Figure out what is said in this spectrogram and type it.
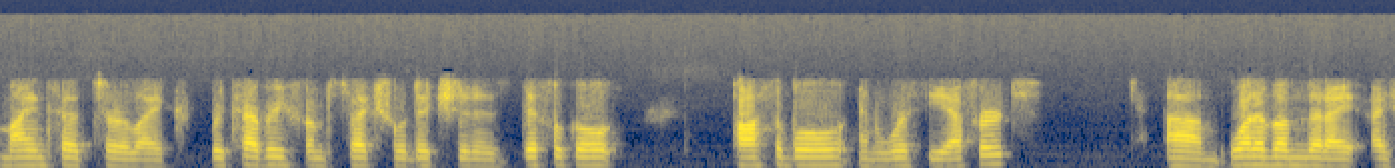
mindsets are like recovery from sexual addiction is difficult, possible, and worth the effort. Um, one of them that I, I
